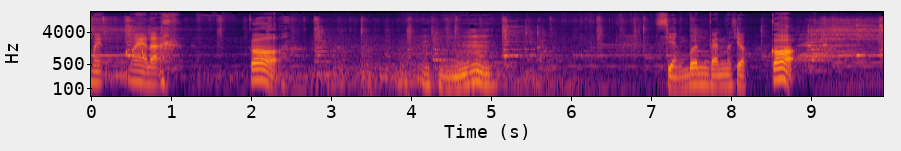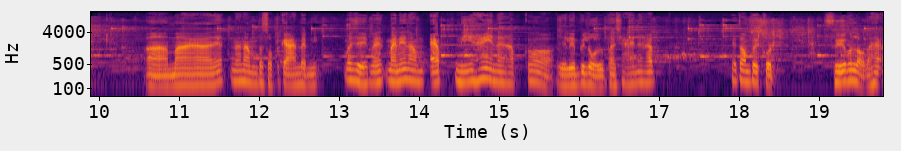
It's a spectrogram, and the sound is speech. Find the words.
ไม่ ไม่ละ ก็อืเสียงเบิ้ลแวนมาเชียว ก็อ่ามาแนะนำประสบการณ์แบบนี้ไม่ใช่มาแนะนำแอปนี้ให้นะครับ ก็อย่าลืมไปโหลดมาใช้นะครับ ไม่ต้องไปกดซื้อมันหรอกนะฮะ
